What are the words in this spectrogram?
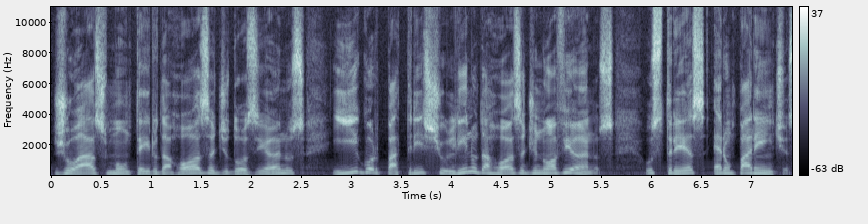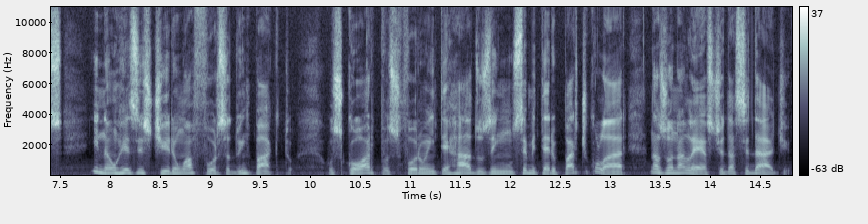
Joás Monteiro da Rosa, de 12 anos, e Igor Patrício Lino da Rosa, de 9 anos. Os três eram parentes e não resistiram à força do impacto. Os corpos foram enterrados em um cemitério particular na zona leste da cidade.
